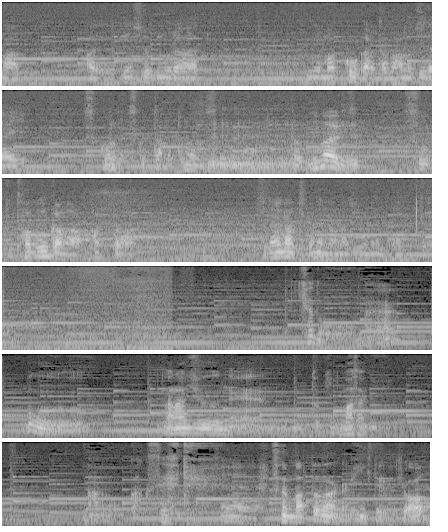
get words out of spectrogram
まあああいう原子力村の真っ向から多分あの時代突っ込んで作ったんだと思うんですけどね、多分今より相当タブー感があった時代なんですかね70年代って。けどね僕70年の時まさにあの学生でえ その真っ只中に生きてるでしえょ、え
